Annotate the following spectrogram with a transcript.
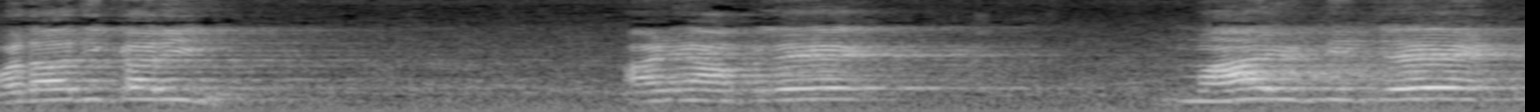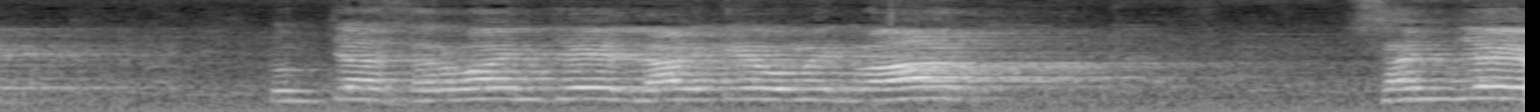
पदाधिकारी आणि आपले महायुतीचे तुमच्या सर्वांचे लाडके उमेदवार संजय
